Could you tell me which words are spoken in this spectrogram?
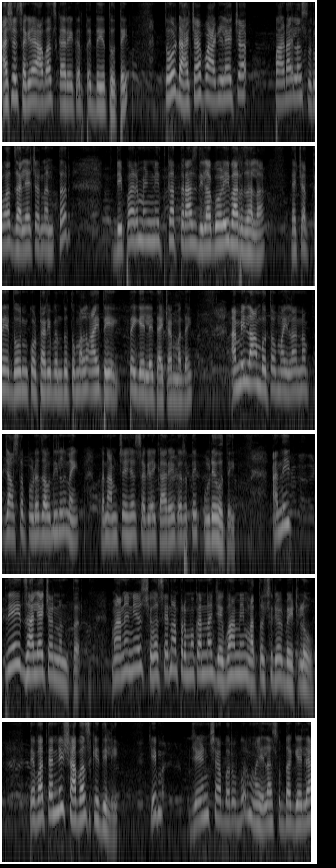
असे सगळे आवाज कार्यकर्ते देत होते. तो ढाचा पाडल्याच्या पाडायला सुरुवात झाल्याच्यानंतर डिपार्टमेंटने इतका त्रास दिला गोळीबार झाला. त्याच्यात ते दोन कोठारी बंधू तुम्हाला माहिती आहे ते गेले त्याच्यामध्ये. आम्ही लांब होतो महिलांना जास्त पुढे जाऊ दिलं नाही पण आमचे हे सगळे कार्यकर्ते पुढे होते. आणि ते झाल्याच्यानंतर माननीय शिवसेना प्रमुखांना जेव्हा आम्ही मातोश्रीवर भेटलो तेव्हा त्यांनी शाबासकी दिली की जेंट्सच्या बरोबर महिलासुद्धा गेल्या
